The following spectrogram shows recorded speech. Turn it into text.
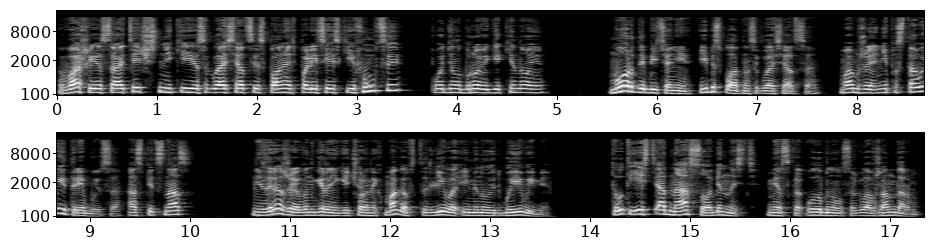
Ваши соотечественники согласятся исполнять полицейские функции? Поднял брови Гекинои. Морды бить они и бесплатно согласятся. Вам же не постовые требуются, а спецназ. Не зря же в Ингернике черных магов стыдливо именуют боевыми. Тут есть одна особенность, мерзко улыбнулся главжандарм.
